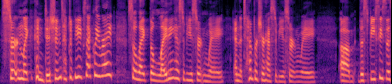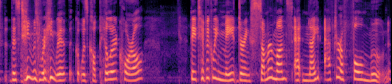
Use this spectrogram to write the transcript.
certain like conditions have to be exactly right. So like the lighting has to be a certain way and the temperature has to be a certain way. Um, the species this this team was working with was called pillar coral. They typically mate during summer months at night after a full moon.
